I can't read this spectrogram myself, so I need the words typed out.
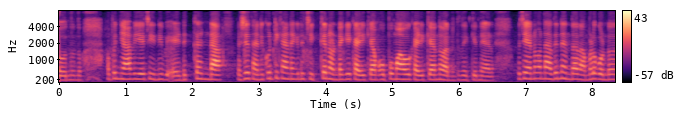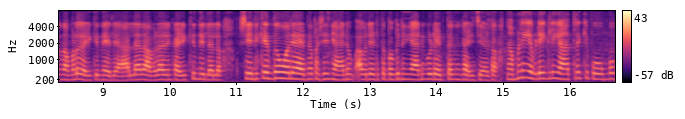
തോന്നുന്നു. അപ്പം ഞാൻ വിചാരിച്ചു ഇനി എടുക്കണ്ട. പക്ഷേ തനിക്കുട്ടിക്കാണെങ്കിൽ ചിക്കൻ ഉണ്ടെങ്കിൽ കഴിക്കാം ഉപ്പുമാവ് കഴിക്കാം എന്ന് പറഞ്ഞിട്ട് നിൽക്കുന്നതാണ്. അപ്പോൾ ചേട്ടൻ പറഞ്ഞാൽ അതിനെന്താ നമ്മൾ കൊണ്ടുവന്ന് നമ്മൾ കഴിക്കുന്നതല്ലേ? അല്ലാതെ അവരാരും കഴിക്കുന്നില്ലല്ലോ പക്ഷെ എനിക്ക് എന്തോ പോലെ ആയിരുന്നു പക്ഷേ ഞാനും അവരെടുത്തപ്പോൾ പിന്നെ ഞാനും കൂടെ എടുത്തങ്ങ് കഴിച്ചു കേട്ടോ. നമ്മൾ എവിടെയെങ്കിലും യാത്രയ്ക്ക് പോകുമ്പോൾ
